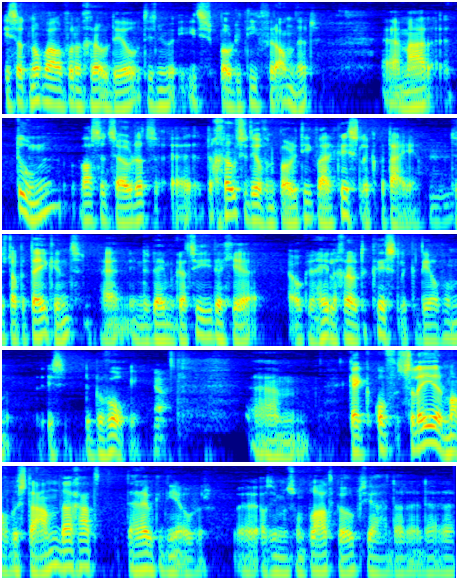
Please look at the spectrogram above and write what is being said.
is dat nog wel voor een groot deel. Het is nu iets politiek veranderd. Eh, maar toen was het zo dat eh het grootste deel van de politiek waren christelijke partijen. Dus dat betekent hè, in de democratie dat je ook een hele grote christelijke deel van is de bevolking. Ja. Ehm, kijk, of Slayer mag bestaan, daar, gaat, daar heb ik het niet over. Eh, als iemand zo'n plaat koopt, ja, daar, daar, daar,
